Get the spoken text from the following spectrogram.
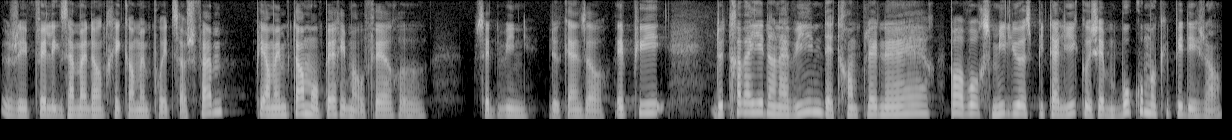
j'ai fait l'examen d'entrée quand même pour être sage-femme. Puis en même temps, mon père, il m'a offert euh, cette vigne de 15 ans. Et puis, de travailler dans la vigne, d'être en plein air, pas avoir ce milieu hospitalier que j'aime beaucoup m'occuper des gens.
